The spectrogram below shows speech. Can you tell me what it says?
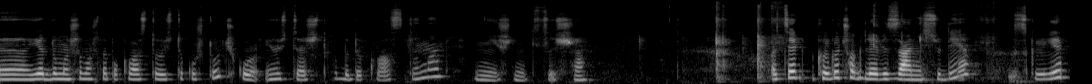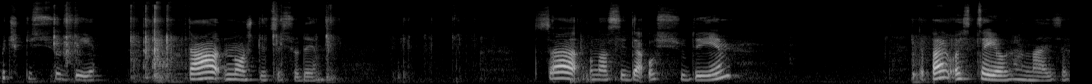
Е, я думаю, що можна покласти ось таку штучку, і ось це ж треба докласти нам ніжниці ще. Оцей крючок для в'язання сюди, скрепочки сюди та ножниці сюди. Це у нас йде ось сюди. Тепер ось цей органайзер.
